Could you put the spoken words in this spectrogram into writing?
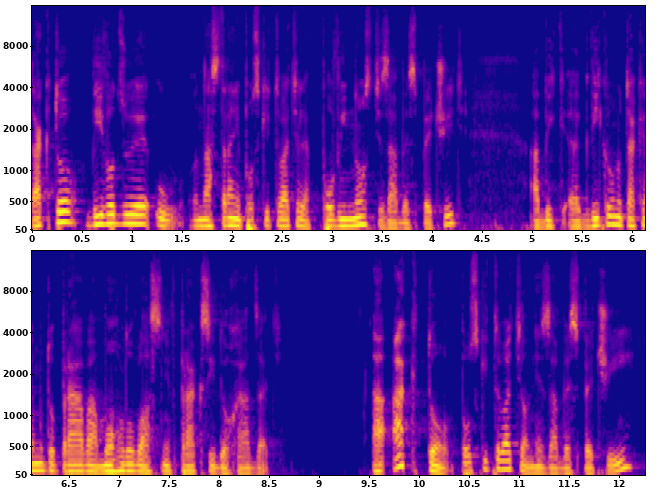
takto vyvodzuje u, na strane poskytovateľa povinnosť zabezpečiť, aby k výkonu takémuto práva mohlo vlastne v praxi dochádzať. A ak to poskytovateľ nezabezpečí,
